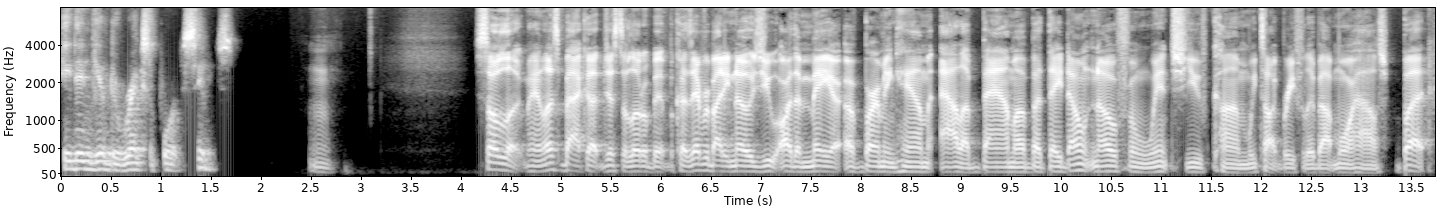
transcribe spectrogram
he didn't give direct support to cities. Hmm. So look, man, let's back up just a little bit because everybody knows you are the mayor of Birmingham, Alabama, but they don't know from whence you've come. We talked briefly about Morehouse, but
